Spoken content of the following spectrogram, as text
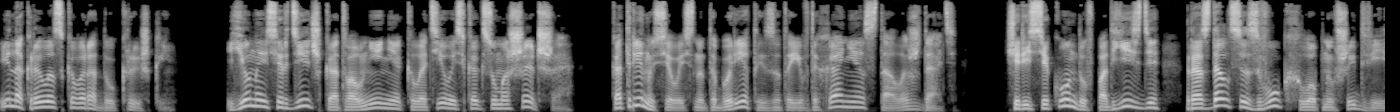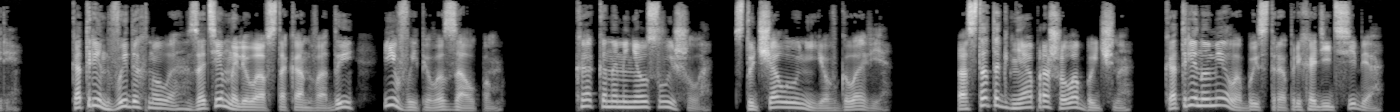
и накрыла сковороду крышкой. Юное сердечко от волнения колотилось как сумасшедшее. Катрин уселась на табурет и, затаив дыхание, стала ждать. Через секунду в подъезде раздался звук хлопнувшей двери. Катрин выдохнула, затем налила в стакан воды и выпила залпом. Как она меня услышала? Стучало у нее в голове. Остаток дня прошел обычно. Катрин умела быстро приходить в себя,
